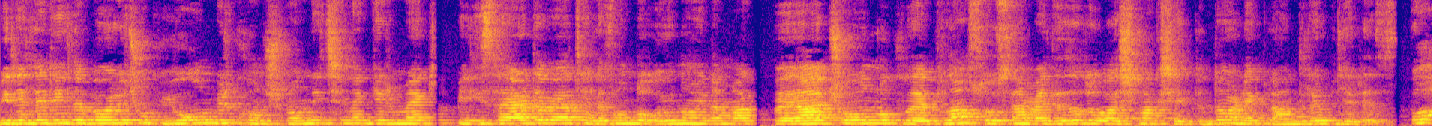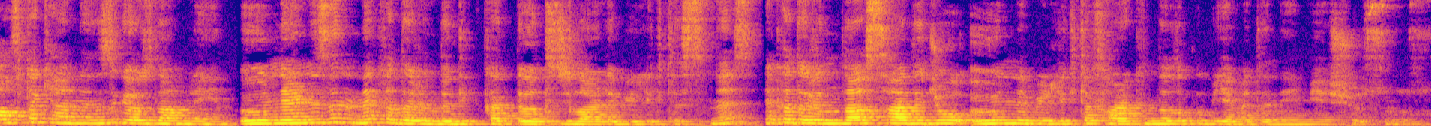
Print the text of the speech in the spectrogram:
birileriyle böyle çok yoğun bir konuşmanın içine girmek, bilgisayarda veya telefonda oyun oynamak veya çoğunlukla yapılan sosyal medyada dolaşmak şeklinde örneklendirebiliriz. Bu hafta kendinizi gözlemleyin. Öğünlerinizin ne kadarında dikkat dağıtıcılarla birliktesiniz? Ne kadarında sadece o öğünle birlikte farkındalıklı bir yeme deneyimi yaşıyorsunuz?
